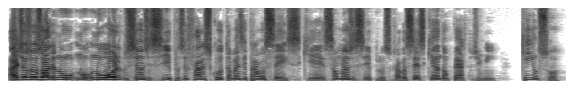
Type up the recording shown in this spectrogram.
Aí Jesus olha no, no, no olho dos seus discípulos e fala: Escuta, mas e para vocês, que são meus discípulos, para vocês que andam perto de mim, quem eu sou?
